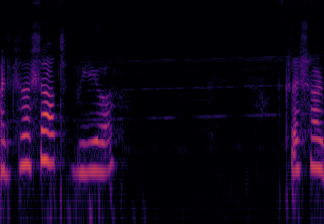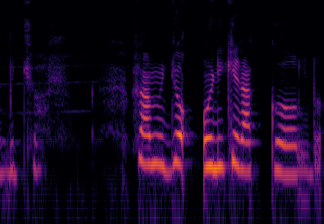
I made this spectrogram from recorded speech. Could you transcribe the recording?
Arkadaşlar video Arkadaşlar bitiyor. Şu an video 12 dakika oldu.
